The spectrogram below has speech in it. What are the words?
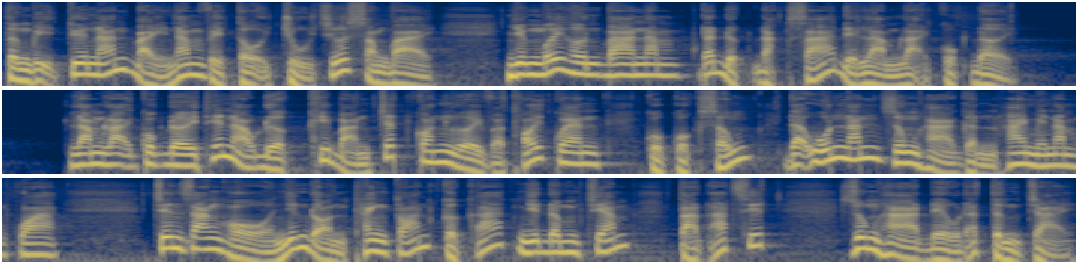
từng bị tuyên án 7 năm về tội chủ chứa sòng bài, nhưng mới hơn 3 năm đã được đặc xá để làm lại cuộc đời. Làm lại cuộc đời thế nào được khi bản chất con người và thói quen của cuộc sống đã uốn nắn Dung Hà gần 20 năm qua. Trên giang hồ những đòn thanh toán cực ác như đâm chém, tạt axit, Dung Hà đều đã từng trải.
